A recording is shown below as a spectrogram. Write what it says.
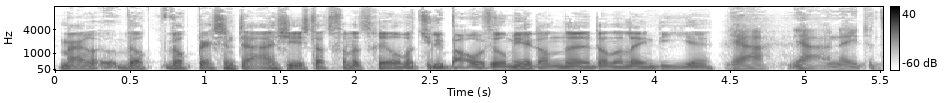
Maar welk, welk percentage is dat van het geheel? Want jullie bouwen veel meer dan, dan alleen die... Ja, ja, nee, dat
